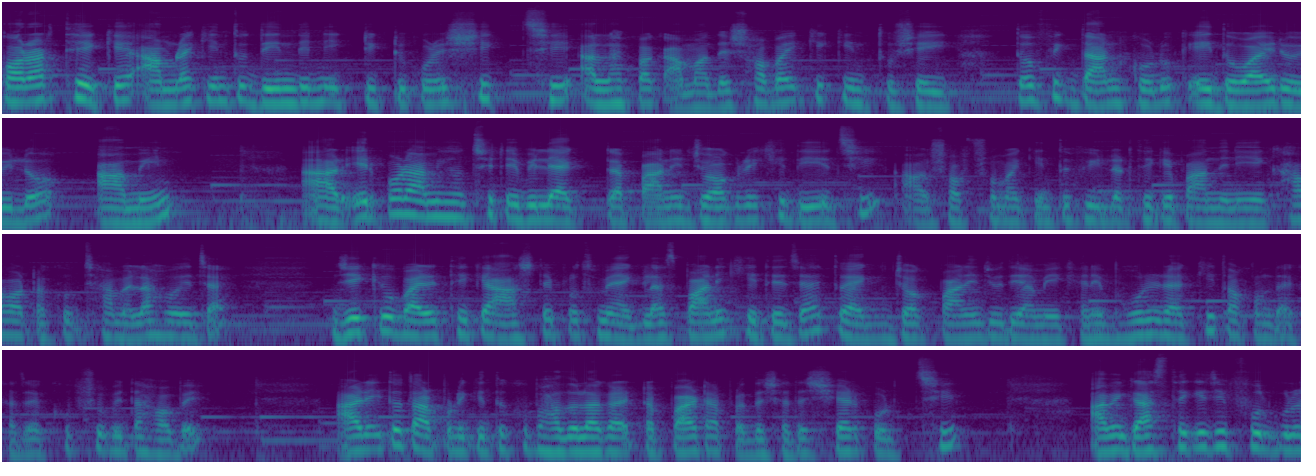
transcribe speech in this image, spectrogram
করার থেকে আমরা কিন্তু দিন দিন একটু একটু করে শিখছি। আল্লাহ পাক আমাদের সবাইকে কিন্তু সেই তৌফিক দান করুক। এই দোয়াই রইল। আমিন। আর এরপর আমি হচ্ছে টেবিলে একটা পানির জগ রেখে দিয়েছি। আর সবসময় কিন্তু ফিল্টার থেকে পানি নিয়ে খাওয়াটা খুব ঝামেলা হয়ে যায়। যে কেউ বাইরে থেকে আসলে প্রথমে এক গ্লাস পানি খেতে যায়। তো এক জগ পানি যদি আমি এখানে ভরে রাখি, তখন দেখা যায় খুব সুবিধা হবে। আর এই তো তারপরে কিন্তু খুব ভালো লাগার একটা পার্ট আপনাদের সাথে শেয়ার করছি। আমি গাছ থেকে যে ফুলগুলো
